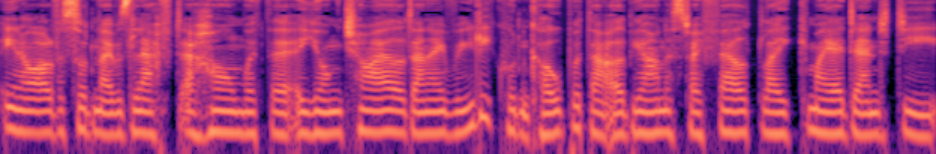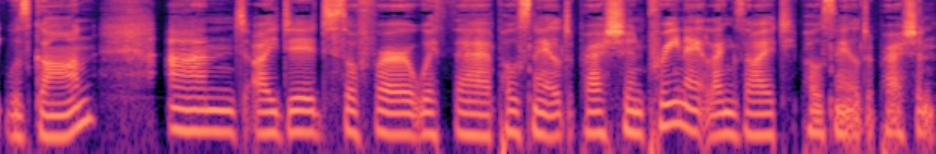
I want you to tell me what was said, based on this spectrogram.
you know all of a sudden I was left at home with a, a young child and I really couldn't cope with that I'll be honest. I felt like my identity was gone. And I did suffer with uh, postnatal depression prenatal anxiety postnatal depression.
